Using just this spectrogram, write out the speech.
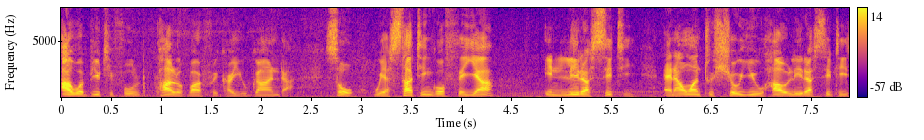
our beautiful Pearl of Africa, Uganda. So we are starting off the year in Lira City, and I want to show you how Lira City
